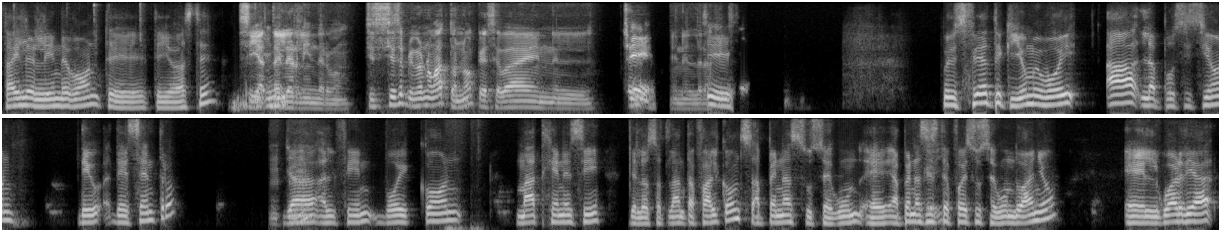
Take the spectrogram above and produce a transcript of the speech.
Tyler Lindebaum, ¿te, te llevaste? Sí, a Tyler Linderbaum. Sí, sí, es el primer novato, ¿no? Que se va en el, Sí, en el draft. sí. Pues fíjate que yo me voy a la posición de, de centro. Ya al fin voy con Matt Hennessy de los Atlanta Falcons. Apenas su segundo, eh, apenas este fue su segundo año. El guardia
